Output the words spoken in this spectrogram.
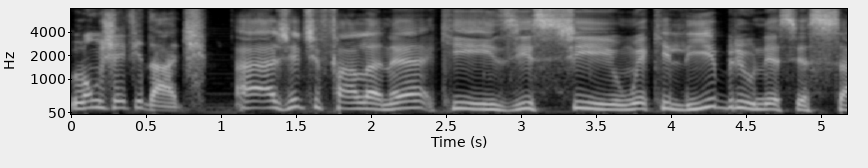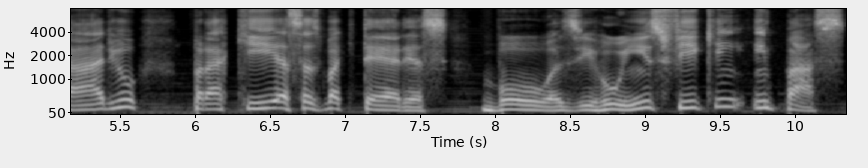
longevidade. A gente fala, né, que existe um equilíbrio necessário para que essas bactérias boas e ruins fiquem em paz.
